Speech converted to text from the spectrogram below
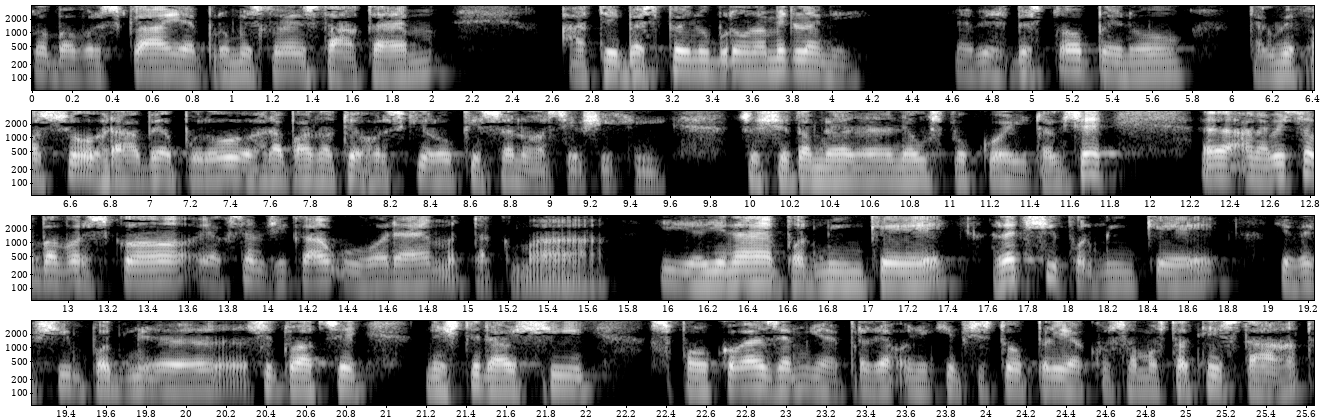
toho Bavorska, je průmyslovým státem a ty bez plynu budou namydlený. Bez, bez toho plynu tak vyfasují hráby a půjdou hrabat na ty horské louky seno asi všichni, což je tam ne, neuspokojí. Takže eh, a navíc to Bavorsko, jak jsem říkal úvodem, tak má jiné podmínky, lepší podmínky, je ve vším pod, e, situaci než ty další spolkové země, protože oni tím přistoupili jako samostatný stát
